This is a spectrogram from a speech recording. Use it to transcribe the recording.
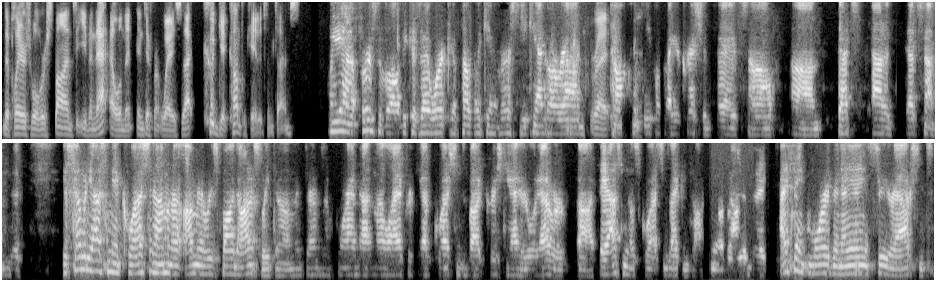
the players will respond to even that element in different ways? So that could get complicated sometimes. Well yeah first of all because i work at a public university you can't go around right. talking to people about your christian faith. So um, that's out of that's something that if somebody asks me a question, I'm gonna I'm gonna respond honestly to them in terms of where I'm at in my life, or if you have questions about Christianity or whatever. Uh, if they ask me those questions, I can talk more about it. But I think more than anything, it's through your actions.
